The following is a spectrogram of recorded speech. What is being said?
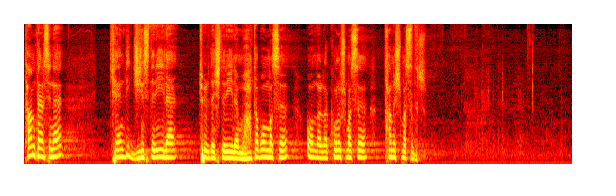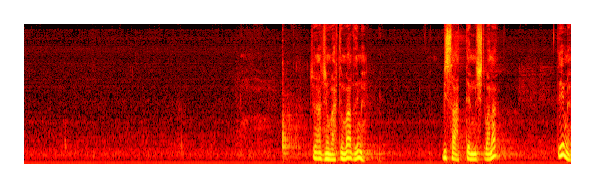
tam tersine kendi cinsleriyle, türdeşleriyle muhatap olması, onlarla konuşması, tanışmasıdır. Civarcığım vaktin var değil mi? Bir saat denmişti bana. Değil mi?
